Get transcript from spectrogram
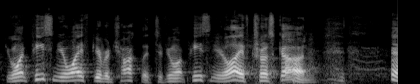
if you want peace in your wife, give her chocolates. If you want peace in your life, trust God.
